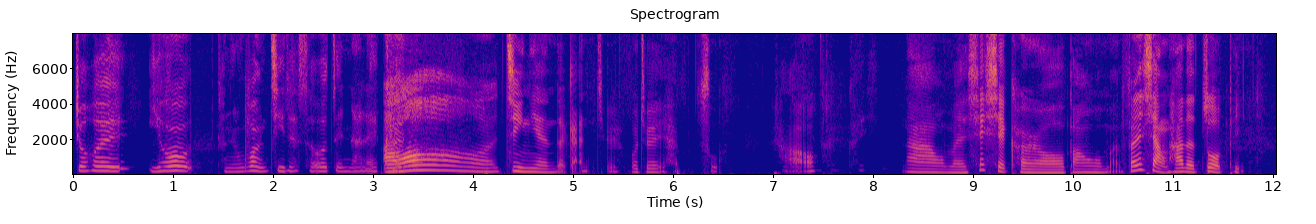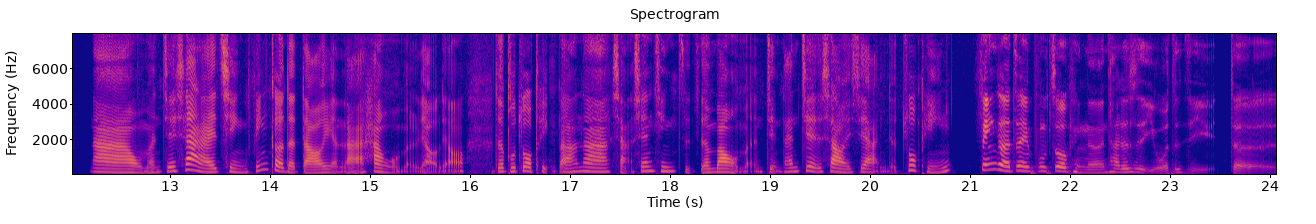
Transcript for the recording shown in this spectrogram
就会以后。可能忘记的时候再拿来看哦，纪念的感觉，我觉得也还不错。好，那我们谢谢 Kuro 帮我们分享他的作品。那我们接下来请 Finger 的导演来和我们聊聊这部作品吧。那想先请子珍帮我们简单介绍一下你的作品。Finger 这一部作品呢，它就是以我自己的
